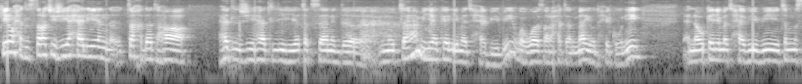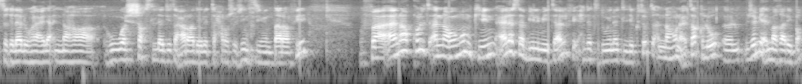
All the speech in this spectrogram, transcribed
كاين واحد الاستراتيجية حاليا اتخذتها هاد الجهات اللي هي تتساند المتهم هي كلمة حبيبي وهو صراحة ما يضحكني لأنه كلمة حبيبي تم استغلالها على أنها هو الشخص الذي تعرض إلى التحرش الجنسي من طرفي. فأنا قلت أنه ممكن على سبيل المثال في إحدى التدوينات اللي كتبت أنه نعتقل جميع المغاربة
